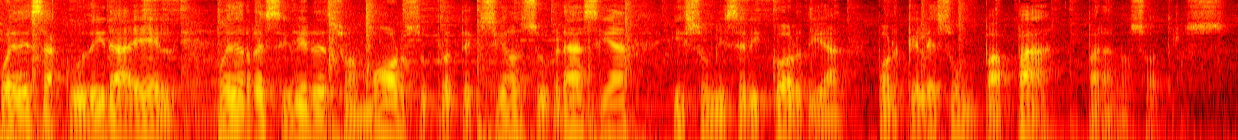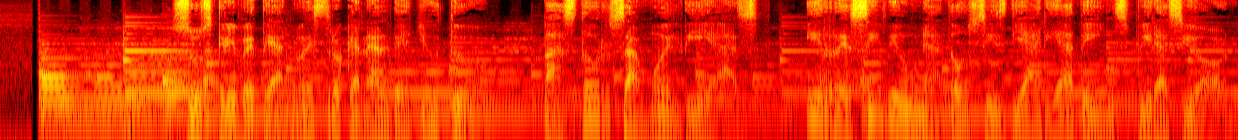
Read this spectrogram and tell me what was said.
puedes acudir a Él, puedes recibir de su amor, su protección, su gracia y su misericordia, porque Él es un papá para nosotros. Suscríbete a nuestro canal de YouTube, Pastor Samuel Díaz, y recibe una dosis diaria de inspiración.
